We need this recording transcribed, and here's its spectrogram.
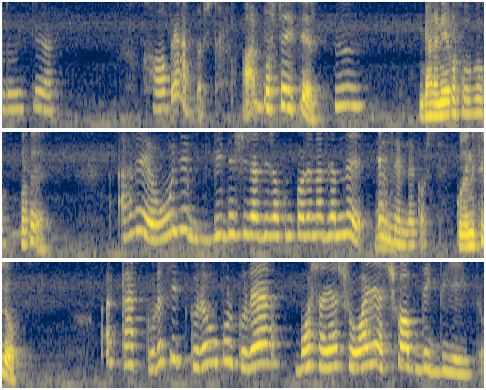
দুইটা হবে আট দশটা। আর দশটা স্টাইল? হুম। ঘাড়ে নিয়ে করছে করছে? আরে ওই যে বিদেশিরা যেরকম করে না যেমনে এমনি এমনি করছে। কোলে নিছিল? আর কাত করে শীত করে উপর করে বসাইয়া শোয়াইয়া সব দিক দিয়েই তো।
